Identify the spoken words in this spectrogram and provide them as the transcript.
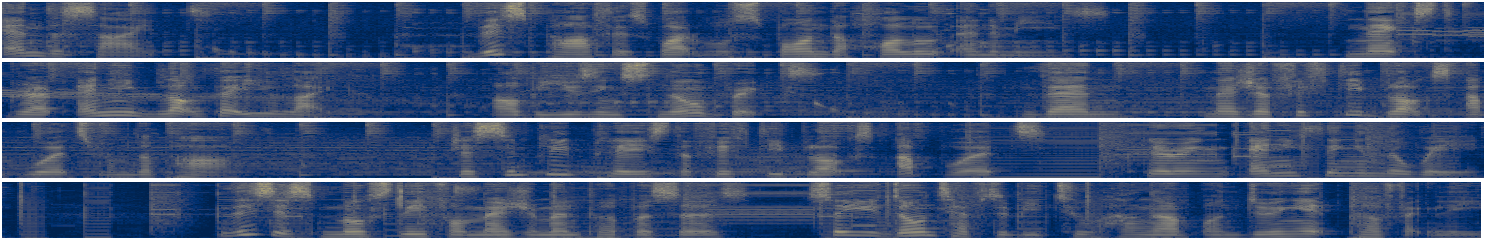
and the sides. This path is what will spawn the hallowed enemies. Next, grab any block that you like. I'll be using snow bricks. Then, measure 50 blocks upwards from the path. Just simply place the 50 blocks upwards, clearing anything in the way. This is mostly for measurement purposes, so you don't have to be too hung up on doing it perfectly.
